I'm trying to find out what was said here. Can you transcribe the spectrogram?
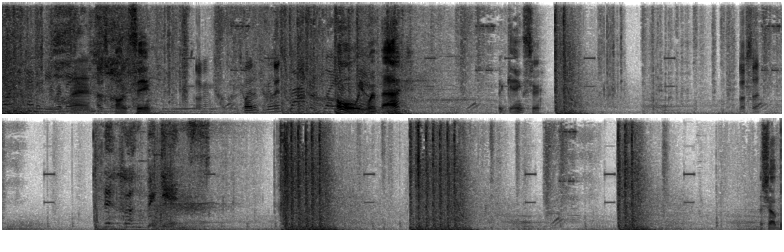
One enemy remaining. Nice. Long C. Okay. Fight them together. Oh, he went back? Big gangster. Left side. Good job.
